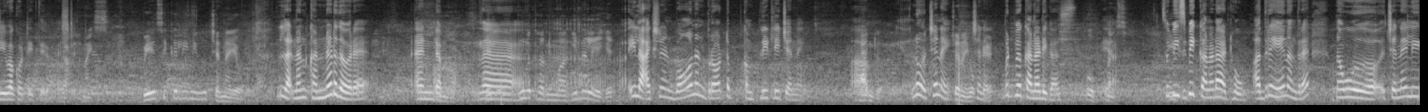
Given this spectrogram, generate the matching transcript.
ಜೀವ ಕೊಟ್ಟಿದ್ದೀವಿ ಅಷ್ಟೇ. ಬೇಸಿಕಲಿ ನೀವು ಚೆನ್ನೈಯವರು. ಇಲ್ಲ ನಾನು ಕನ್ನಡದವರೇ. ಆ್ಯಂಡ್ ಮೂಲತಃ ನಿಮ್ಮ ಹಿನ್ನೆಲೆ ಹೇಗೆ? ಇಲ್ಲ ಆ್ಯಕ್ಚುಲಿ ನಾನು born and brought up completely Chennai no Chennai Chennai. But we Kannadigas oh nice so we speak Kannada at home ಆದರೆ ಏನಂದರೆ ನಾವು ಚೆನ್ನೈಲಿ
